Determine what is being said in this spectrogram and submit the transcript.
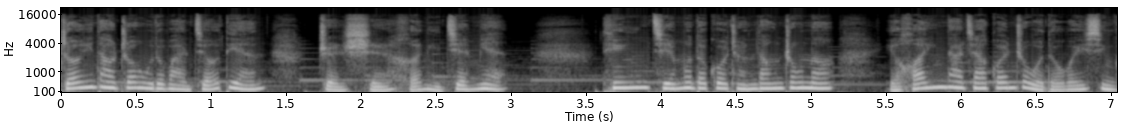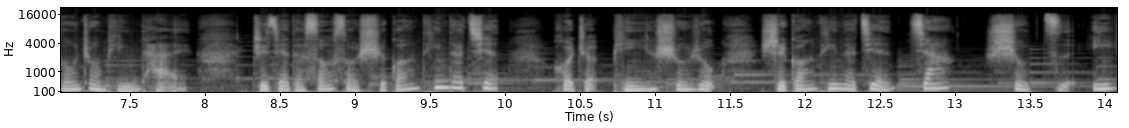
周一到周五的晚九点准时和你见面。听节目的过程当中呢，也欢迎大家关注我的微信公众平台，直接的搜索“时光听得见”或者拼音输入“时光听得见”加数字一。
